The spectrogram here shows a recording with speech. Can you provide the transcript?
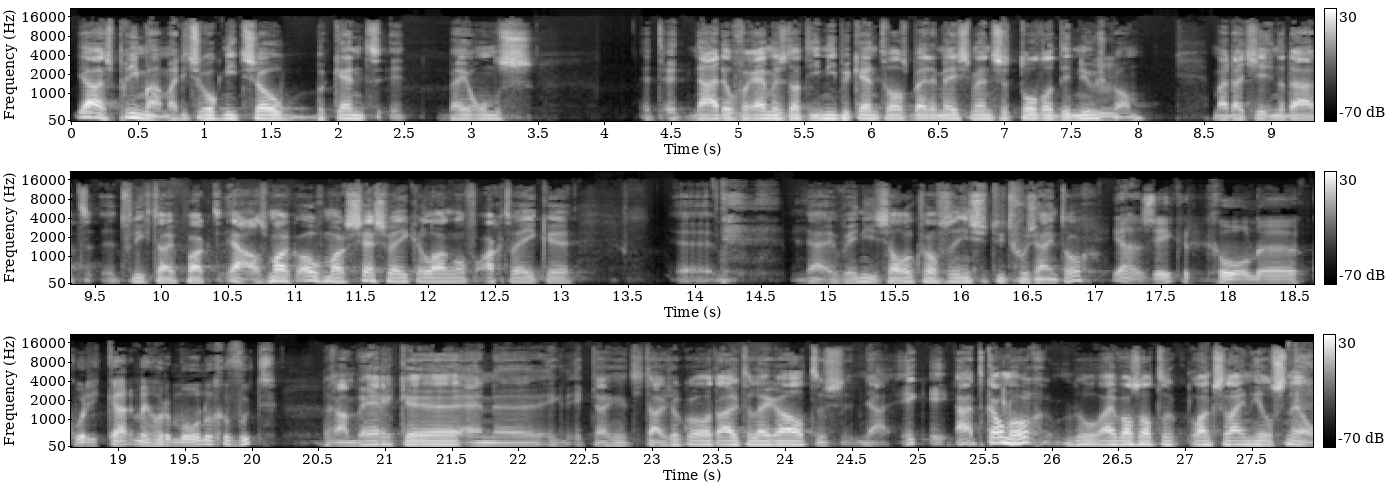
Ja, is prima, maar die is ook niet zo bekend bij ons. Het, het nadeel voor hem is dat hij niet bekend was bij de meeste mensen totdat dit nieuws hmm. kwam. Maar dat je inderdaad het vliegtuig pakt. Ja, als Mark Overmars zes weken lang of acht weken uh, ja, ik weet niet. Zal ook wel een instituut voor zijn, toch? Ja, zeker. Gewoon uh, met hormonen gevoed. Eraan werken en uh, ik, ik denk dat hij thuis ook wel wat uit te leggen had. Dus ja, ik, ik het kan nog. Ik bedoel, hij was altijd langs de lijn heel snel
